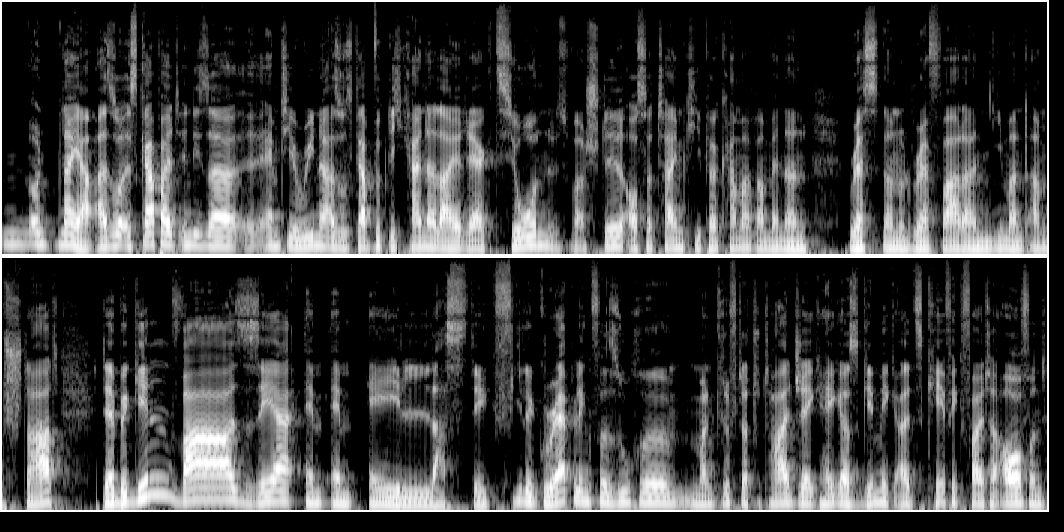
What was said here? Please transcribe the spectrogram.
und naja, also es gab halt in dieser äh, Empty Arena, also es gab wirklich keinerlei Reaktion. Es war still, außer Timekeeper, Kameramännern, Wrestlern und Ref war da niemand am Start. Der Beginn war sehr MMA-lastig. Viele Grappling-Versuche, man griff da total Jake Hagers Gimmick als Käfigfighter auf und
